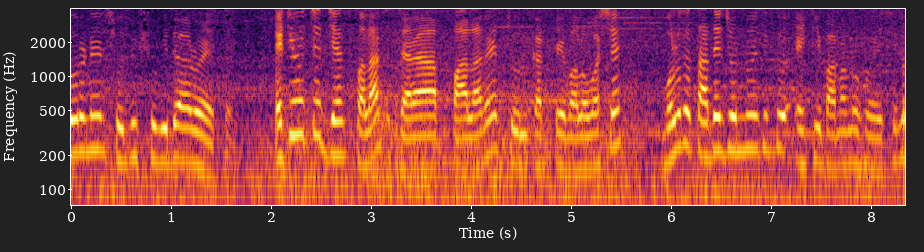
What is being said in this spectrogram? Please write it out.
ধরনের সুযোগ সুবিধা রয়েছে। এটি হচ্ছে জেন্টস পার্লার, যারা পার্লারে চুল কাটতে ভালোবাসে। মূলত তাদের জন্যই কিন্তু এটি বানানো হয়েছিল।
